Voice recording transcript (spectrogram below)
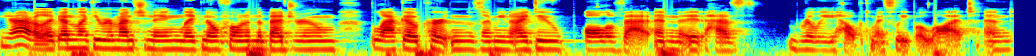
Yeah, like and like you were mentioning, like no phone in the bedroom, blackout curtains. I mean, I do all of that, and it has really helped my sleep a lot. And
